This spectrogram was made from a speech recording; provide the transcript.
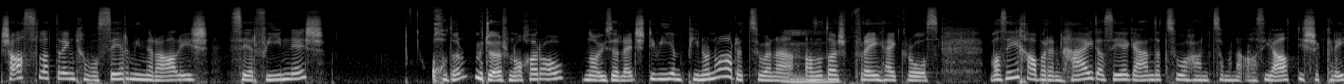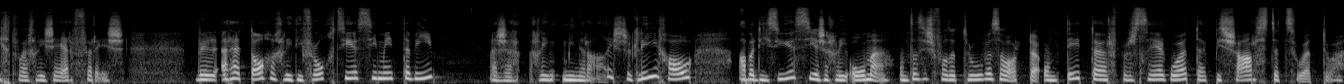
Chasselas trinken, der sehr mineralisch, sehr fein ist. Oder wir dürfen nachher auch noch unseren letzten Wein, einen Pinot Noir, dazu nehmen. Mm. Also da ist die Freiheit gross. Was ich aber ein Hai sehr gerne dazu habe, zu einem asiatischen Gericht, das etwas schärfer ist. Weil er hat doch ein bisschen die Fruchtsüße mit dabei. Er ist ein bisschen mineralischer gleich auch, aber die Süße ist ein bisschen um. Und das ist von der Traubensorte. Und dort dürfen wir sehr gut etwas Scharfes dazu tun.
